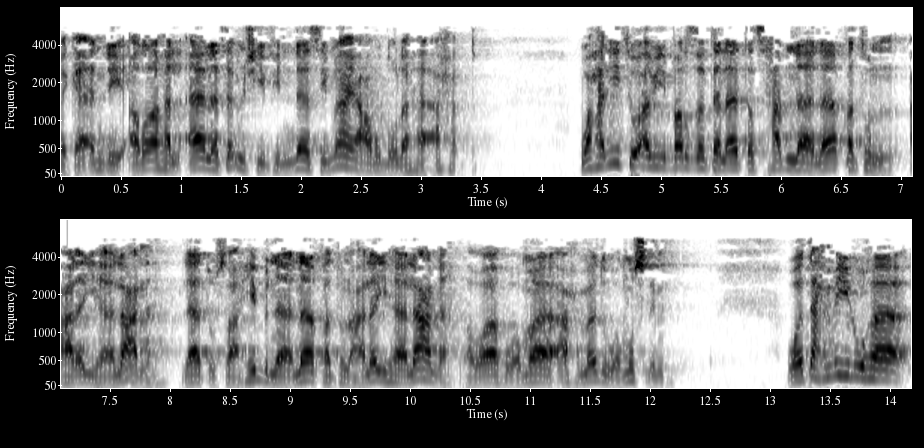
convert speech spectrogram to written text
فكأني أراها الآن تمشي في الناس ما يعرض لها أحد. وحديث أبي برزة لا تصحبنا ناقة عليها لعنة لا تصاحبنا ناقة عليها لعنة رواه وما أحمد ومسلم. وتحميلها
